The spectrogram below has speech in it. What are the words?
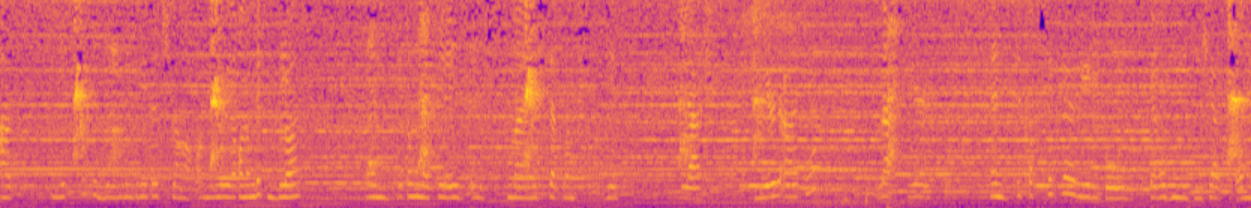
outfit. Today, nag-retouch lang ako. Naglagay ako ng lip gloss. And itong necklace is my stepmom's gift last year ata. Last year. And it looks like a real gold. Pero hindi siya totoong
